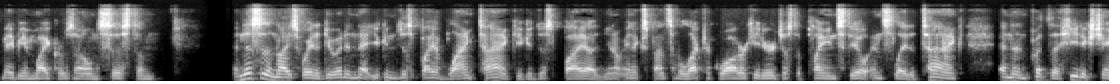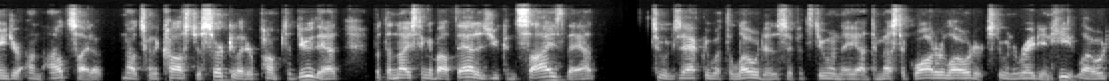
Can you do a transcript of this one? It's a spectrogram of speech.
maybe a microzone system. And this is a nice way to do it in that you can just buy a blank tank. You could just buy a you know inexpensive electric water heater, just a plain steel insulated tank, and then put the heat exchanger on the outside of it. Now it's going to cost you a circulator pump to do that, but the nice thing about that is you can size that to exactly what the load is. If it's doing a, a, domestic water load or it's doing a radiant heat load,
